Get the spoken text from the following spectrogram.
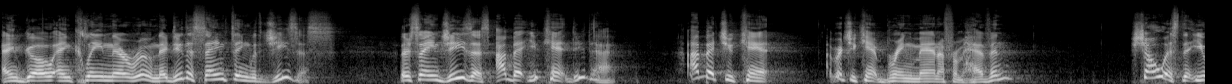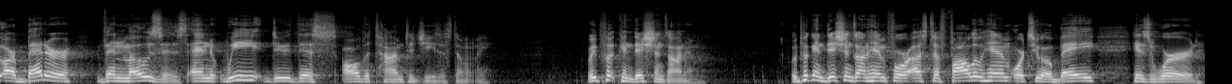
and go and clean their room. They do the same thing with Jesus. They're saying, Jesus, I bet you can't do that. I bet you can't, I bet you can't bring manna from heaven. Show us that you are better than Moses. And we do this all the time to Jesus, don't we? We put conditions on him. We put conditions on him for us to follow him or to obey his word.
